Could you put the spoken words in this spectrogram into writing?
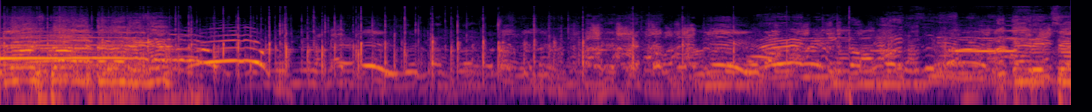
ಇಲೆವೆನ್ ಸ್ಟಾರ್ ಆಟಗಾರರಿಗೆ. ಅದೇ ರೀತಿ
